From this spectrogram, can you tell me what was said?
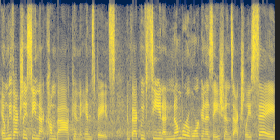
And we've actually seen that come back in, in spades. In fact, we've seen a number of organizations actually say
